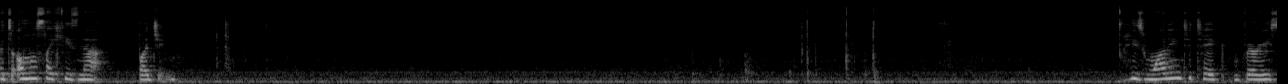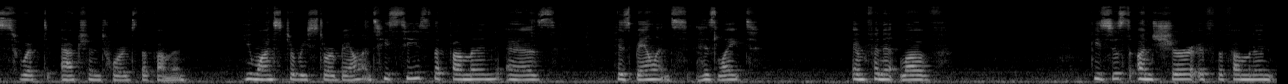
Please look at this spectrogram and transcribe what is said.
It's almost like he's not budging. he's wanting to take very swift action towards the feminine. He wants to restore balance. He sees the feminine as his balance, his light, infinite love. He's just unsure if the feminine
